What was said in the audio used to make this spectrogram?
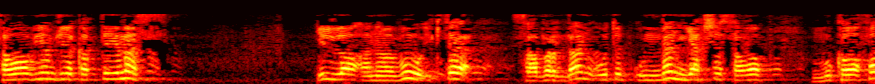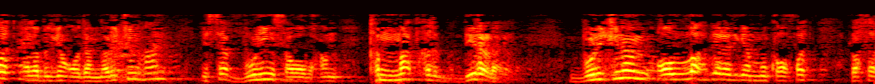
Savobi ham juda katta emas. Illo ana bu ikkita sabrdan o'tib undan yaxshi savob mukofot ola bilgan odamlar uchun ham esa buning savobi ham qimmat qilib beriladi buning uchun ham olloh beradigan mukofot rosa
